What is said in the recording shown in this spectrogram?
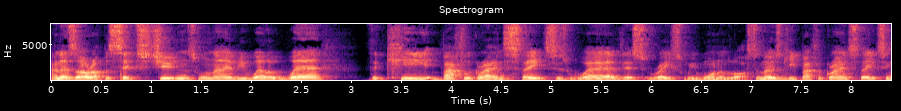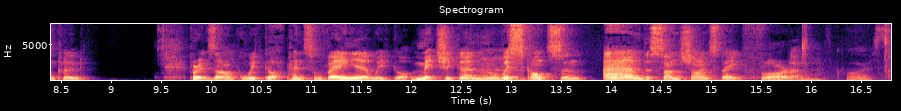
And as our upper six students will now be well aware, the key battleground states is where this race will be won and lost. And those mm. key battleground states include for example, we've got Pennsylvania, we've got Michigan, mm. Wisconsin, and the Sunshine State, Florida. of course.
